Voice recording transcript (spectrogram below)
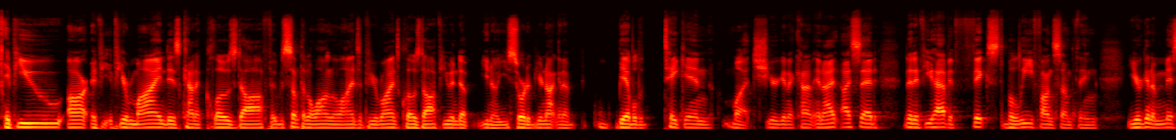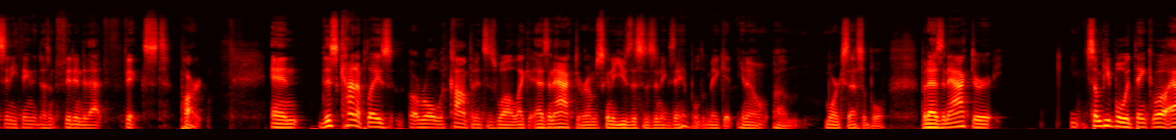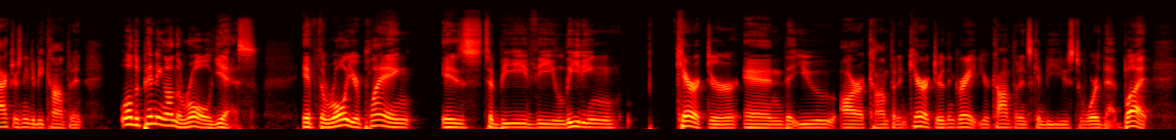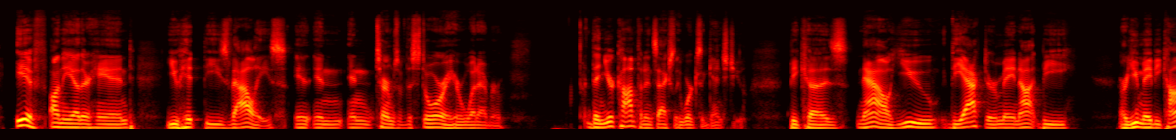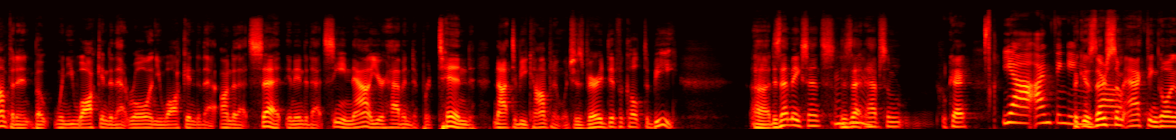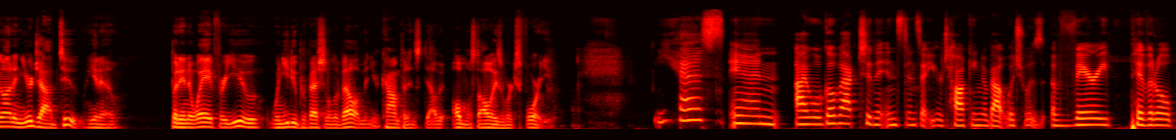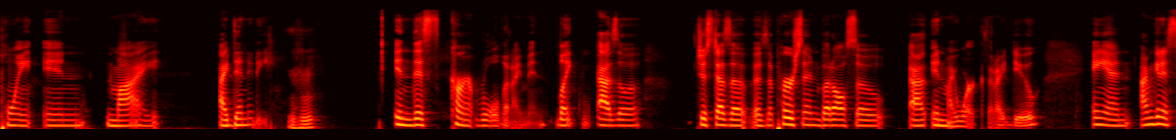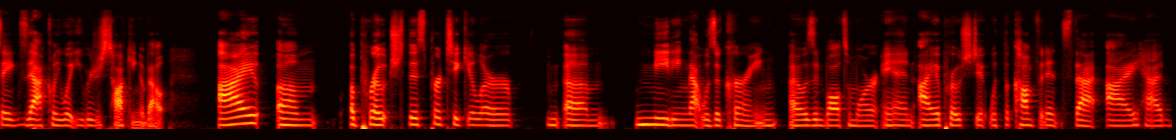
if you are if if your mind is kind of closed off. It was something along the lines if your mind's closed off, you end up you know you sort of you're not going to be able to take in much. You're going to kind of, and I, I said that if you have a fixed belief on something, you're going to miss anything that doesn't fit into that fixed part. And this kind of plays a role with confidence as well. Like as an actor, I'm just going to use this as an example to make it, you know, um, more accessible. But as an actor, some people would think, well, actors need to be confident. Well, depending on the role, yes. If the role you're playing is to be the leading character and that you are a confident character, then great, your confidence can be used toward that. But if, on the other hand, you hit these valleys in, in, in terms of the story or whatever, then your confidence actually works against you because now you, the actor, may not be, or you may be confident, but when you walk into that role and you walk into that onto that set and into that scene, now you're having to pretend not to be confident, which is very difficult to be. Uh, does that make sense? Mm-hmm. Does that mm-hmm. have some? Okay. Yeah, I'm thinking because about... there's some acting going on in your job too, you know. But in a way, for you, when you do professional development, your confidence almost always works for you. Yes. And I will go back to the instance that you're talking about, which was a very pivotal point in my identity mm-hmm. in this current role that I'm in. Like as a, just as a, as a person, but also at, in my work that I do. And I'm going to say exactly what you were just talking about. I, um, approached this particular um, meeting that was occurring. I was in Baltimore and I approached it with the confidence that I had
